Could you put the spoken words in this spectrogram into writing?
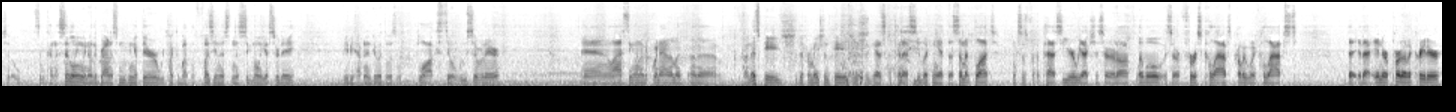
So some kind of settling. We know the ground is moving up there. We talked about the fuzziness in the signal yesterday maybe having to do with those blocks still loose over there. And the last thing I wanted to point out on, a, on, a, on this page, the deformation page, is you guys can kind of see looking at the summit plot. This is for the past year. We actually started off level. It's our first collapse, probably when it collapsed that, that inner part of the crater.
